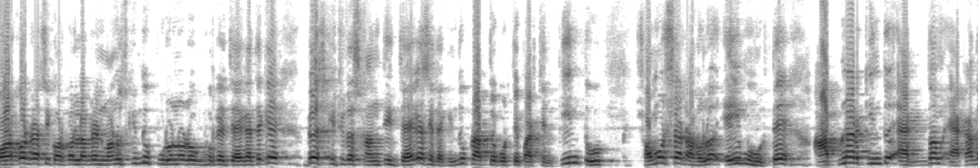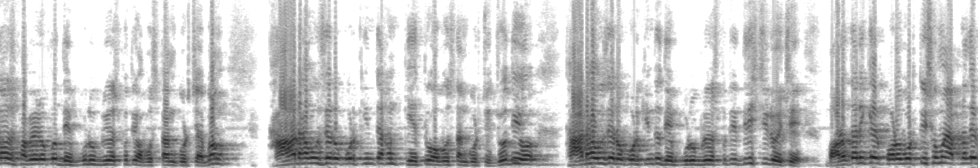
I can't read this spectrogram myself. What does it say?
কর্কট রাশি, কর্কট লগ্নের মানুষ কিন্তু পুরনো রোগ ভোগের জায়গা থেকে বেশ কিছুটা শান্তির জায়গা সেটা কিন্তু প্রাপ্ত করতে পারছেন। কিন্তু সমস্যাটা হলো এই মুহূর্তে আপনার কিন্তু একদম একাদশ ভাবের ওপর দেবগুরু বৃহস্পতি অবস্থান করছে এবং থার্ড হাউসের ওপর কিন্তু এখন কেতু অবস্থান করছে। যদিও থার্ড হাউসের ওপর কিন্তু দেবগুরু বৃহস্পতির দৃষ্টি রয়েছে। বারো তারিখের পরবর্তী সময় আপনাদের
